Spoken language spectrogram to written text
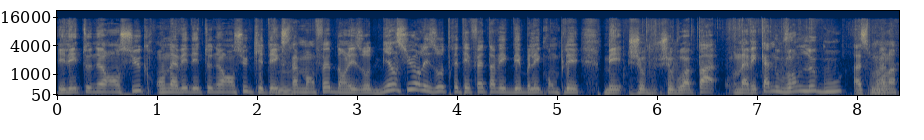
Et les teneurs en sucre, on avait des teneurs en sucre qui étaient extrêmement faibles dans les autres. Bien sûr, les autres étaient faites avec des blés complets. Mais je, je vois pas, on n'avait qu'à nous vendre le goût à ce moment-là.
